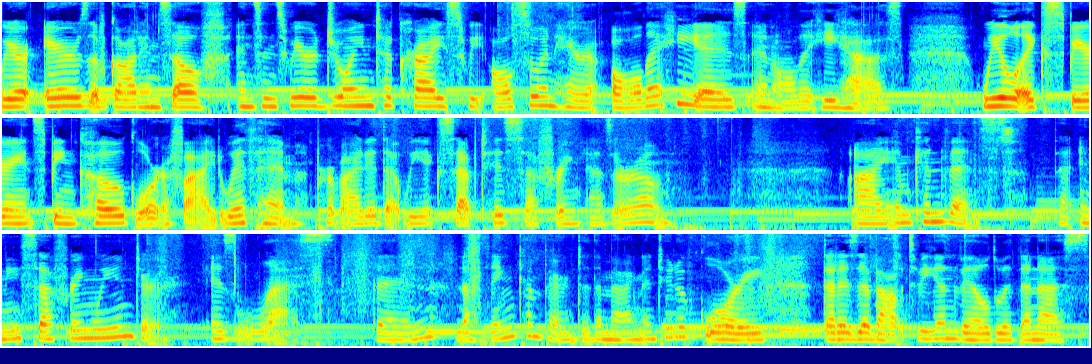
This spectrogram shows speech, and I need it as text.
we are heirs of God Himself. And since we are joined to Christ, we also inherit all that He is and all that He has we will experience being co glorified with Him, provided that we accept His suffering as our own. I am convinced that any suffering we endure is less than nothing compared to the magnitude of glory that is about to be unveiled within us.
